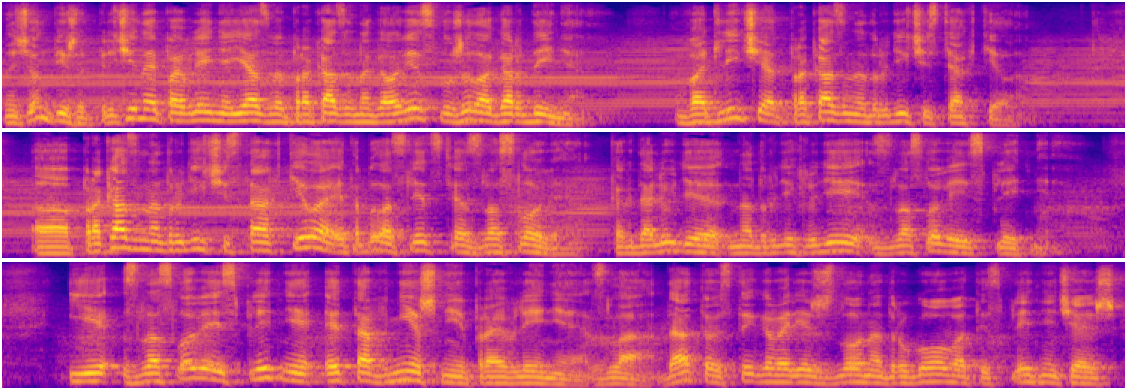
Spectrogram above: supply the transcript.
Значит, он пишет, причиной появления язвы проказа на голове служила гордыня – в отличие от проказа на других частях тела. А, проказы на других частях тела – это было следствие злословия, когда люди на других людей злословие и сплетни. И злословие и сплетни – это внешние проявления зла, да, то есть ты говоришь зло на другого, ты сплетничаешь,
